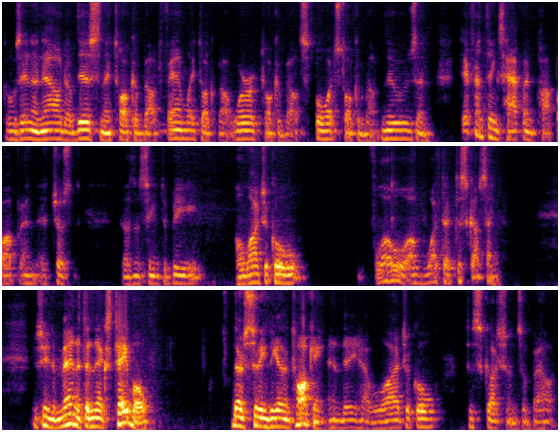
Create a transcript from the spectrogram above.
goes in and out of this. And they talk about family, talk about work, talk about sports, talk about news, and different things happen, pop up, and it just doesn't seem to be a logical flow of what they're discussing. You see, the men at the next table, they're sitting together talking, and they have logical discussions about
